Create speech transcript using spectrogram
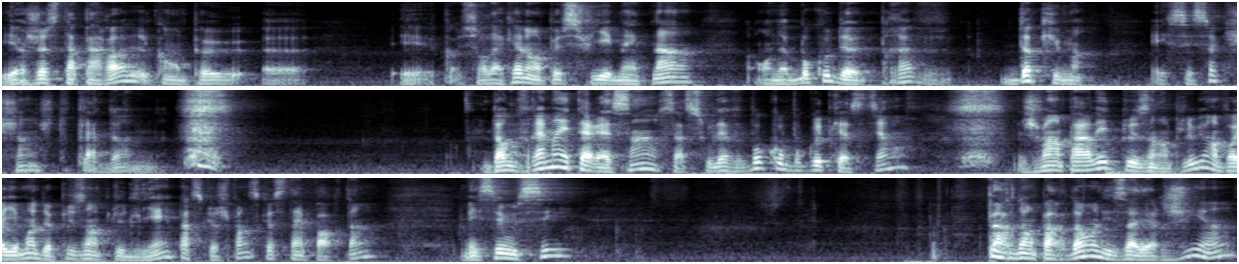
il y a juste ta parole qu'on peut, euh, sur laquelle on peut se fier. Maintenant, on a beaucoup de preuves, documents, et c'est ça qui change toute la donne. Donc, vraiment intéressant, ça soulève beaucoup, beaucoup de questions. Je vais en parler de plus en plus. Envoyez-moi de plus en plus de liens parce que je pense que c'est important. Mais c'est aussi... Pardon, pardon, les allergies, hein?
